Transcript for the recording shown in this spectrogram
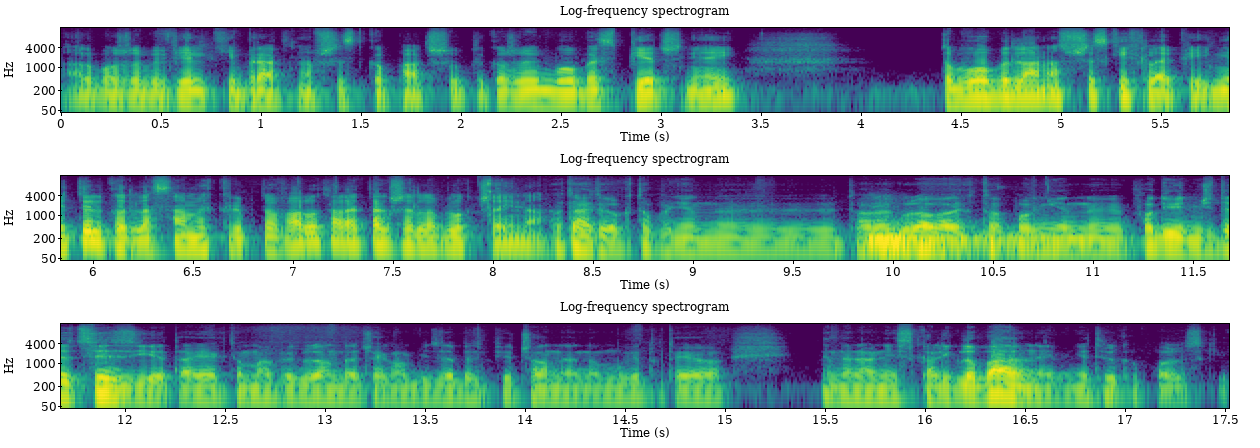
albo żeby wielki brat na wszystko patrzył, tylko żeby było bezpieczniej, to byłoby dla nas wszystkich lepiej. Nie tylko dla samych kryptowalut, ale także dla blockchaina. No tak, tylko kto powinien y, to regulować, kto powinien y, podjąć decyzję, tak, jak to ma wyglądać, jak ma być zabezpieczone. No mówię tutaj o generalnie skali globalnej, nie tylko polskiej.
